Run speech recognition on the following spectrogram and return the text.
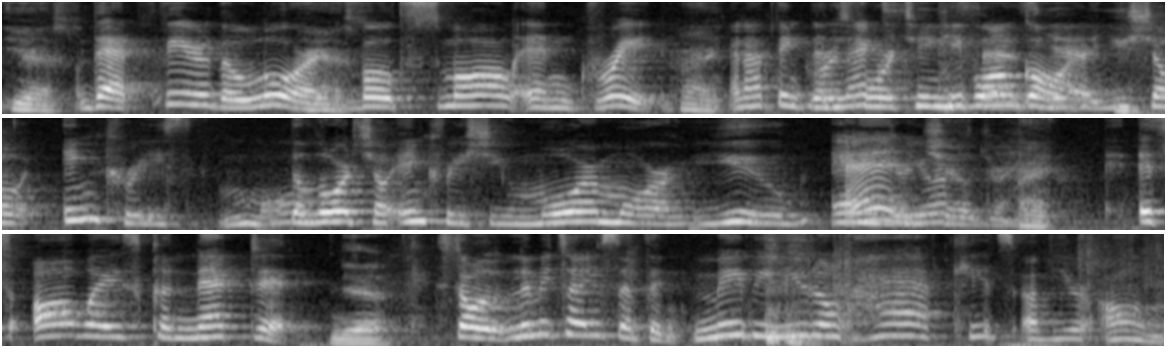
Yes. that fear the Lord, Yes. both small and great. Right. And I think the Verse next 14 keep says, on going. Yeah, you shall increase. More. The Lord shall increase you more and more, you and, And your, your- children. Right. It's always connected. Yeah. So let me tell you something. Maybe you don't have kids of your own.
